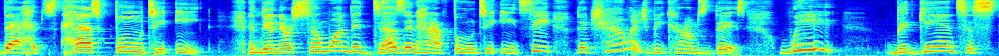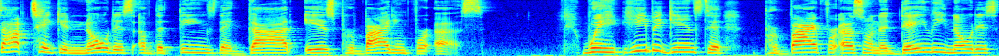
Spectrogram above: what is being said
that has, has food to eat. And then there's someone that doesn't have food to eat. See, the challenge becomes this. We begin to stop taking notice of the things that God is providing for us. When He begins to provide for us on a daily notice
